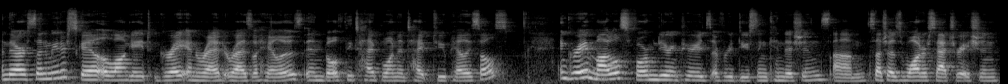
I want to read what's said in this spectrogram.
and there are centimeter scale elongate gray and red rhizohalos in both the type 1 and type 2 paleosols. And gray mottles form during periods of reducing conditions, um, such as water saturation,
